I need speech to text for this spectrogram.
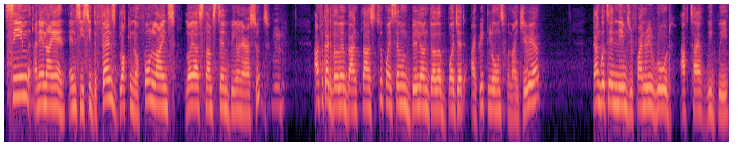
SIM and NIN, NCC defense blocking of phone lines. Lawyer slams 10 billion naira suit. Africa Development Bank plans $2.7 billion budget agri loans for Nigeria. Dangote names refinery road after Wigwe.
